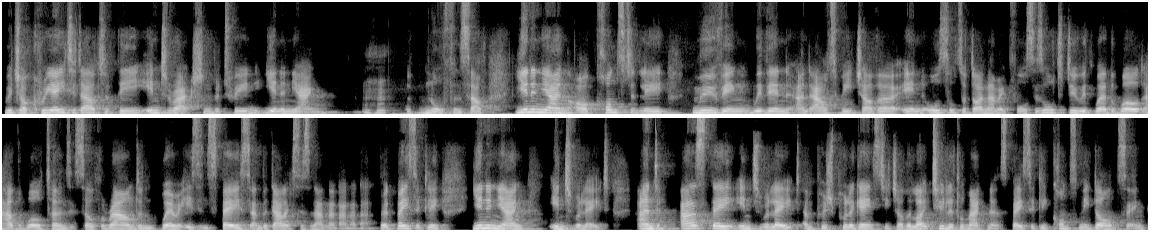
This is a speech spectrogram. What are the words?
which are created out of the interaction between yin and yang, Mhm. north and south. Yin and yang are constantly moving within and out of each other in all sorts of dynamic forces, all to do with where the world, how the world turns itself around and where it is in space and the galaxies and that, that, that, that. But basically, yin and yang interrelate. And as they interrelate and push pull against each other, like two little magnets, basically constantly dancing,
